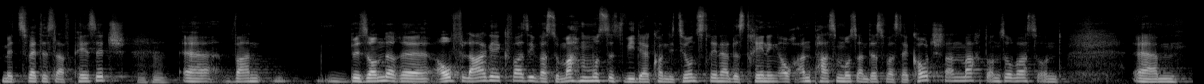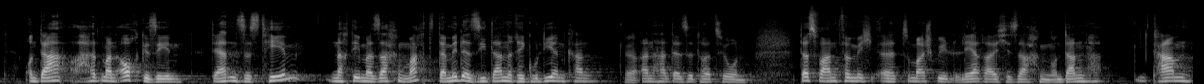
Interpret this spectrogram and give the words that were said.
mit Svetislav Pesic äh, war eine besondere Auflage quasi, was du machen musstest, wie der Konditionstrainer das Training auch anpassen muss an das, was der Coach dann macht und sowas. Und, ähm, und da hat man auch gesehen, der hat ein System, nach dem er Sachen macht, damit er sie dann regulieren kann Ja. anhand der Situation. Das waren für mich äh, zum Beispiel lehrreiche Sachen. Und dann kam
